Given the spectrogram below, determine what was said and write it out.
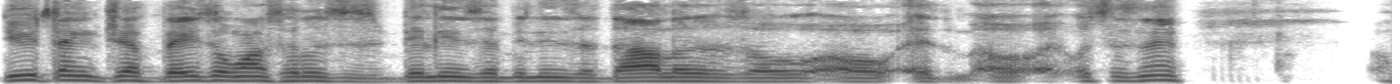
Do you think Jeff Bezos wants to lose his billions and billions of dollars, or, or, or what's his name? uh,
